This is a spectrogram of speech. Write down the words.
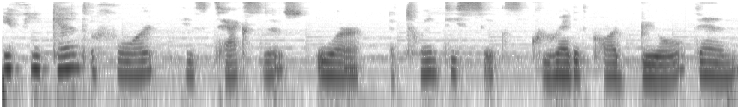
If he can't afford his taxes or a 26 credit card bill, then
